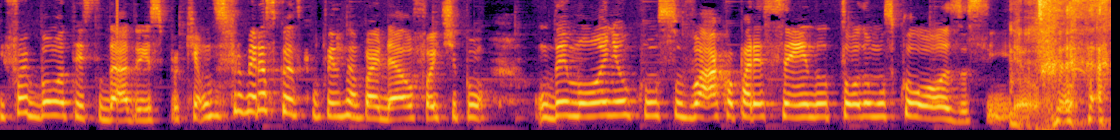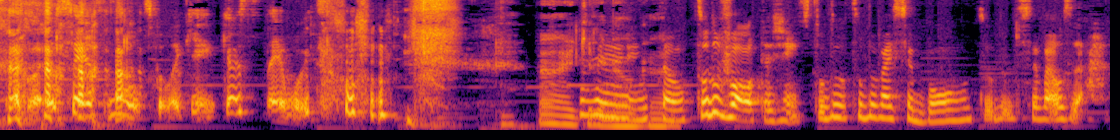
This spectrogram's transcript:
e foi bom eu ter estudado isso, porque uma das primeiras coisas que eu fiz na Bardel foi, tipo, um demônio com o sovaco aparecendo todo musculoso, assim. Eu, agora eu sei esse músculo aqui, que eu estudei muito. Ai, que legal, é, Então, tudo volta, gente. Tudo, tudo vai ser bom, tudo você vai usar.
